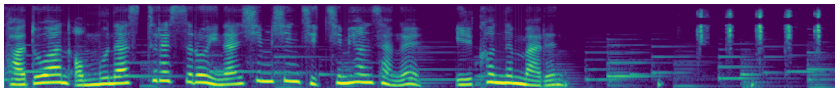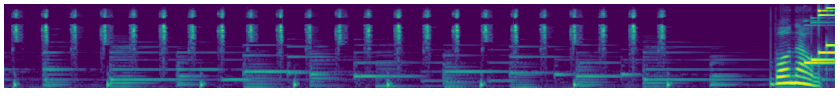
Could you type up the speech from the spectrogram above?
과도한 업무나 스트레스로 인한 심신 지침 현상을 일컫는 말은 번아웃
